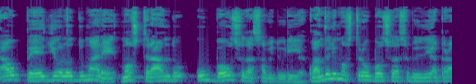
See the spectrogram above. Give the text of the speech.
ao pé de Olodumaré, mostrando o bolso da sabedoria. Quando ele mostrou o bolso da sabedoria para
